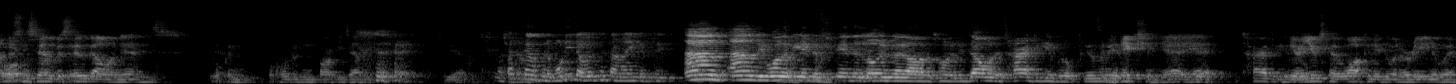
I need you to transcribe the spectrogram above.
Anderson fought. Silva's still going, yeah. He's fucking 147. Yeah. That's down to the money though, isn't it? They're making. And and they want to be in the in the limelight all the time. They don't. want- It's hard to give it up. You know It's what an I mean? addiction, yeah, yeah. It's hard to If give you're up. used to walking into an arena with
